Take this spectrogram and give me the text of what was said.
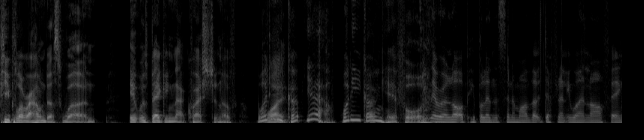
people around us weren't, it was begging that question of, what do Why? you go? Yeah, what are you going here for? I think there were a lot of people in the cinema that definitely weren't laughing.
